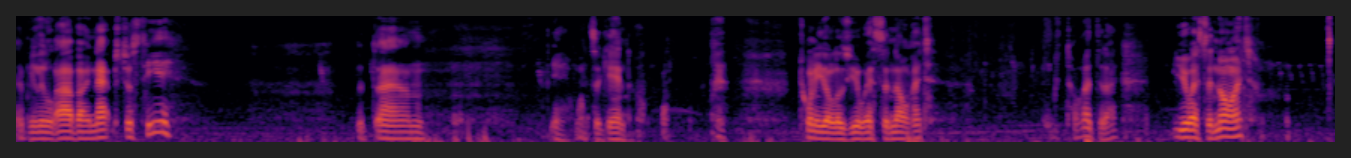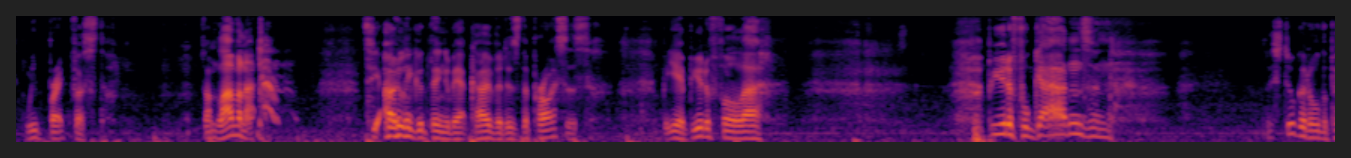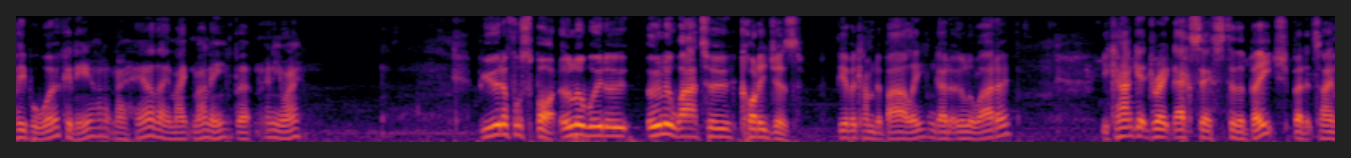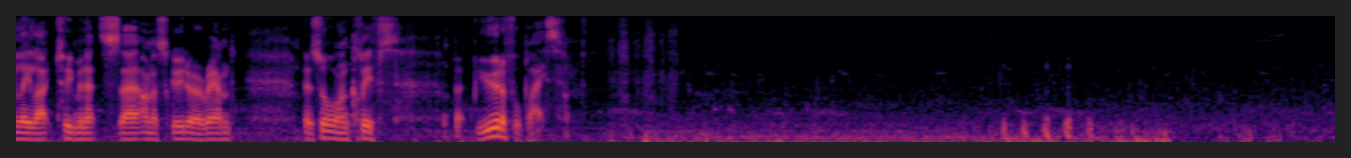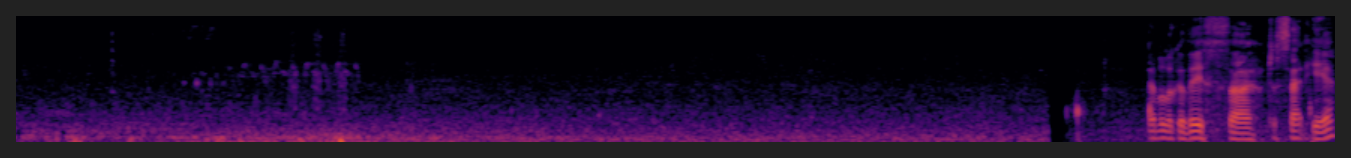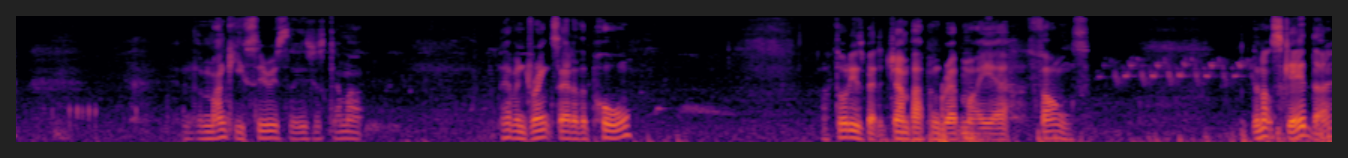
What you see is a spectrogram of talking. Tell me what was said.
Have my little Arvo naps just here. But um, yeah, once again, $20 US a night. I'm tired today. US a night with breakfast. So I'm loving it. It's the only good thing about COVID is the prices. But yeah, beautiful, uh, beautiful gardens and they've still got all the people working here. I don't know how they make money, but anyway. Beautiful spot, Uluwatu, Uluwatu Cottages. If you ever come to Bali and go to Uluwatu, you can't get direct access to the beach, but it's only like two minutes uh, on a scooter around, but it's all on cliffs. But beautiful place. Have a look at this. Uh, just sat here. The monkey seriously has just come up. Having drinks out of the pool. I thought he was about to jump up and grab my uh, thongs. They're not scared though.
